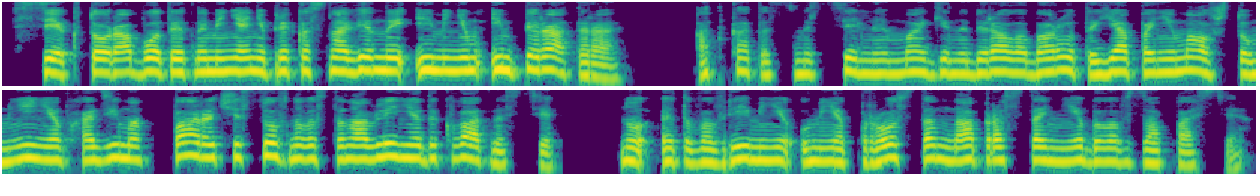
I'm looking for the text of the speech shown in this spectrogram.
Все, кто работает на меня, неприкосновенны именем императора. Откат от смертельной магии набирал обороты. Я понимал, что мне необходимо пара часов на восстановление адекватности, но этого времени у меня просто-напросто не было в запасе.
